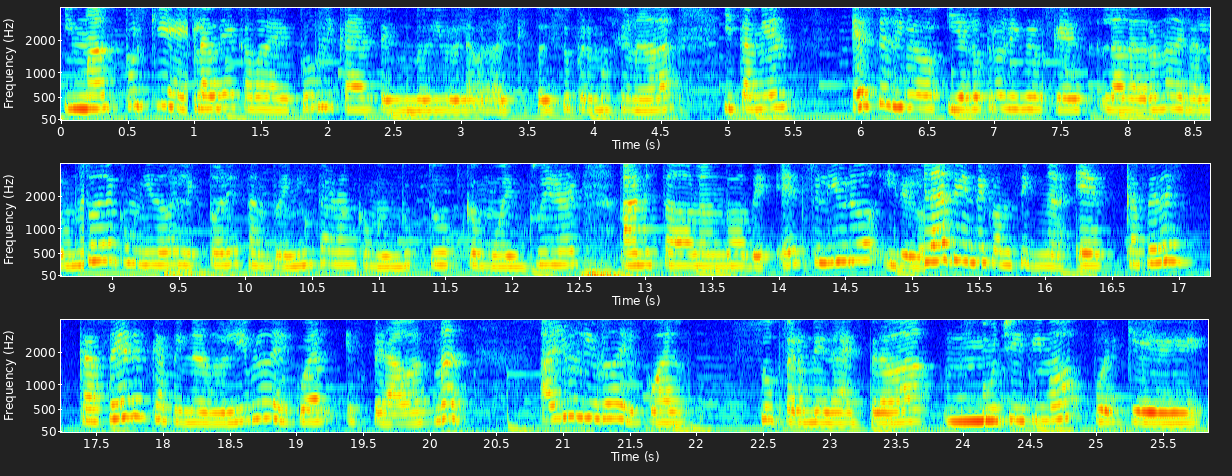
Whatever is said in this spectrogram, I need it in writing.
y más porque Claudia acaba de publicar el segundo libro y la verdad es que estoy súper emocionada y también este libro y el otro libro que es La ladrona de la luna. Toda la comunidad de lectores, tanto en Instagram como en Booktube como en Twitter, han estado hablando de este libro y de lo... La siguiente consigna es Café, des... Café descafeinado, libro del cual esperabas más. Hay un libro del cual súper mega esperaba muchísimo porque,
